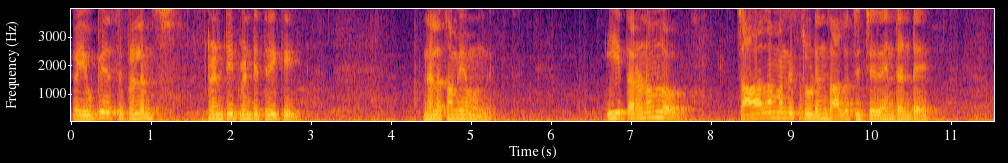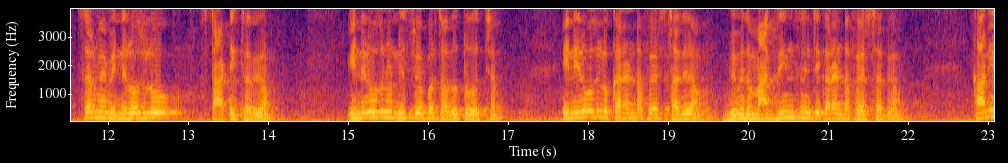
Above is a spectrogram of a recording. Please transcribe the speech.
ఇక యూపీఎస్సి ప్రిలిమ్స్ ట్వంటీ ట్వంటీ త్రీకి నెల సమయం ఉంది ఈ తరుణంలో చాలామంది స్టూడెంట్స్ ఆలోచించేది ఏంటంటే సార్ మేము ఇన్ని రోజులు స్టాటిక్ చదివాం ఇన్ని రోజులు న్యూస్ పేపర్ చదువుతూ వచ్చాం ఇన్ని రోజులు కరెంట్ అఫైర్స్ చదివాం వివిధ మ్యాగజైన్స్ నుంచి కరెంట్ అఫైర్స్ చదివాం కానీ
